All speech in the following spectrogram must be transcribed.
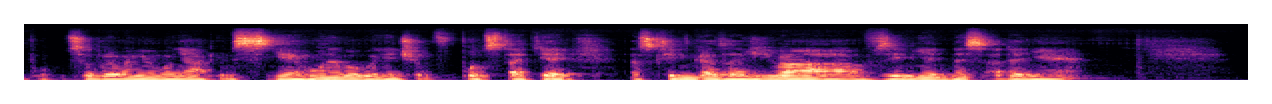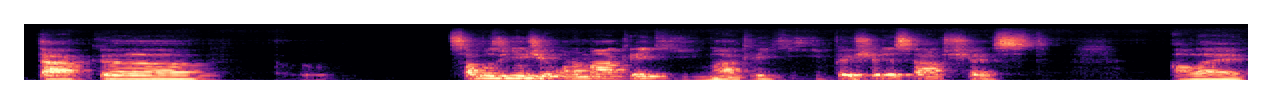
pokud se budeme o nějakém sněhu nebo o něčem v podstatě ta skřínka zažívá v zimě dnes a denně, tak uh, samozřejmě, že ona má krytí, má krytí IP66, ale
